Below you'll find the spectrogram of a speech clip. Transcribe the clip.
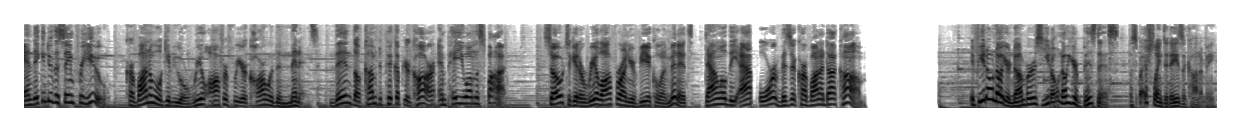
And they can do the same for you. Carvana will give you a real offer for your car within minutes. Then they'll come to pick up your car and pay you on the spot. So, to get a real offer on your vehicle in minutes, download the app or visit Carvana.com. If you don't know your numbers, you don't know your business, especially in today's economy.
